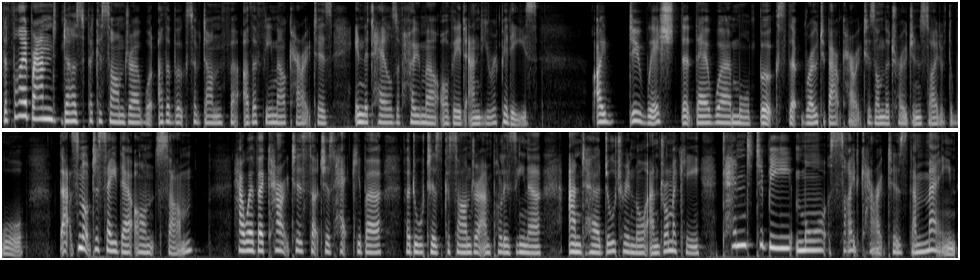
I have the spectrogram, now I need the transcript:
The Firebrand does for Cassandra what other books have done for other female characters in the tales of Homer, Ovid, and Euripides. I do wish that there were more books that wrote about characters on the Trojan side of the war. That's not to say there aren't some. However, characters such as Hecuba, her daughters Cassandra and Polyxena, and her daughter in law Andromache tend to be more side characters than main,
